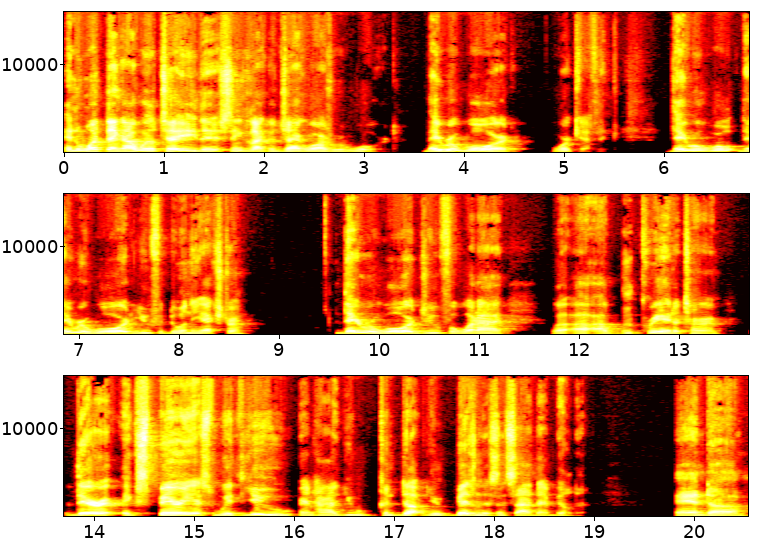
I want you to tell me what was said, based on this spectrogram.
And the one thing I will tell you that it seems like the Jaguars reward. They reward work ethic. They reward they reward you for doing the extra. They reward you for what I well, I'll create a term. Their experience with you and how you conduct your business inside that building. And um,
